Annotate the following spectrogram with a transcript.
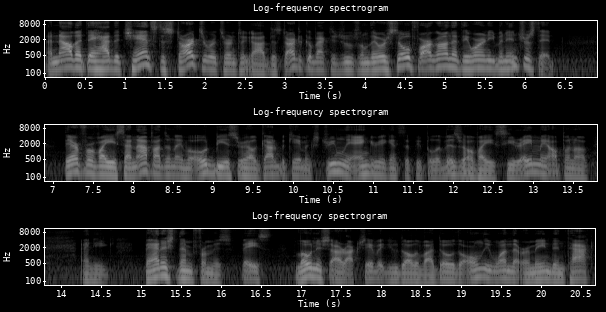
And now that they had the chance to start to return to God, to start to go back to Jerusalem, they were so far gone that they weren't even interested. Therefore, Vayisanaf Adonai Ma'od Israel, God became extremely angry against the people of Israel, Vayisirei Me'alpanav, and he banished them from his face. Lo Nisharak Shevet Yudal the only one that remained intact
